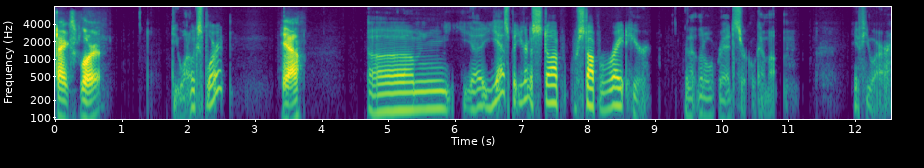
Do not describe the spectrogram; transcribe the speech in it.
Can I explore it? Do you want to explore it? Yeah. Um, y- yes, but you're gonna stop stop right here, where that little red circle come up. If you are,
